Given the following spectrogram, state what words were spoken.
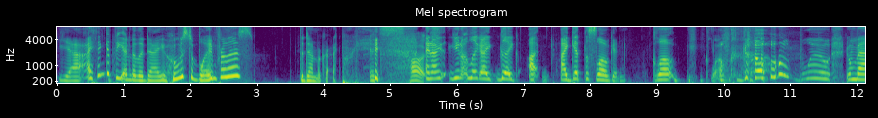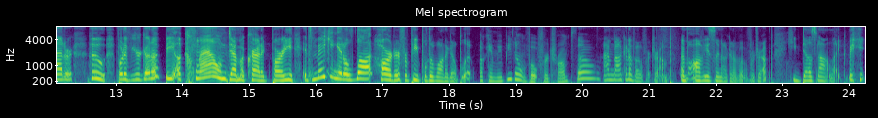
yeah, I think at the end of the day, who's to blame for this? The Democratic Party. It sucks. and I, you know, like I, like I, I get the slogan, glow, glow, go blue, no matter who. But if you're gonna be a clown Democratic Party, it's making it a lot harder for people to want to go blue. Okay, maybe don't vote for Trump though. I'm not gonna vote for Trump. I'm obviously not gonna vote for Trump. He does not like me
